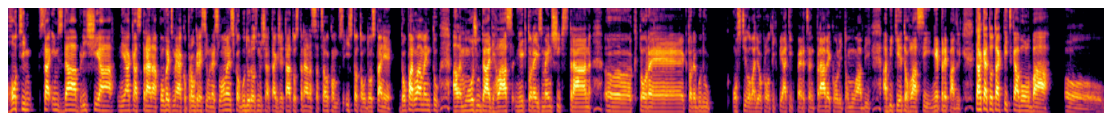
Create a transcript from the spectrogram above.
hoci sa im zdá bližšia nejaká strana, povedzme ako progresívne Slovensko, budú rozmýšľať tak, že táto strana sa celkom s istotou dostane do parlamentu, ale môžu dať hlas niektorej z menších strán, ktoré, ktoré budú oscilovať okolo tých 5% práve kvôli tomu, aby, aby tieto hlasy neprepadli. Takáto taktická voľba o,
